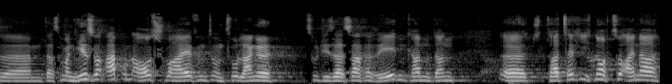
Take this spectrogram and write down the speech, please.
ähm, dass man hier so ab- und ausschweifend und so lange zu dieser Sache reden kann und dann äh, tatsächlich noch zu einer,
